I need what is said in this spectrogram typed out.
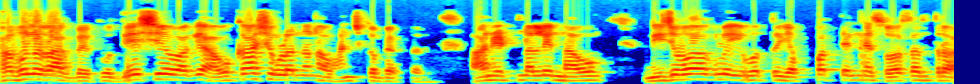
ಪ್ರಬಲರಾಗಬೇಕು. ದೇಶೀಯವಾಗಿ ಅವಕಾಶಗಳನ್ನ ನಾವು ಹಂಚ್ಕೋಬೇಕಾಗ್ತದೆ. ಆ ನಿಟ್ಟಿನಲ್ಲಿ ನಾವು ನಿಜವಾಗ್ಲೂ ಇವತ್ತು ಎಪ್ಪತ್ತೆಂಟನೇ ಸ್ವಾತಂತ್ರ್ಯ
